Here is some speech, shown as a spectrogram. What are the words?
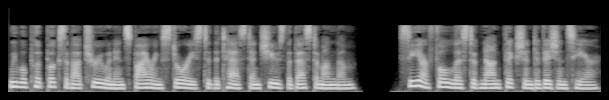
We will put books about true and inspiring stories to the test and choose the best among them. See our full list of nonfiction divisions here.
